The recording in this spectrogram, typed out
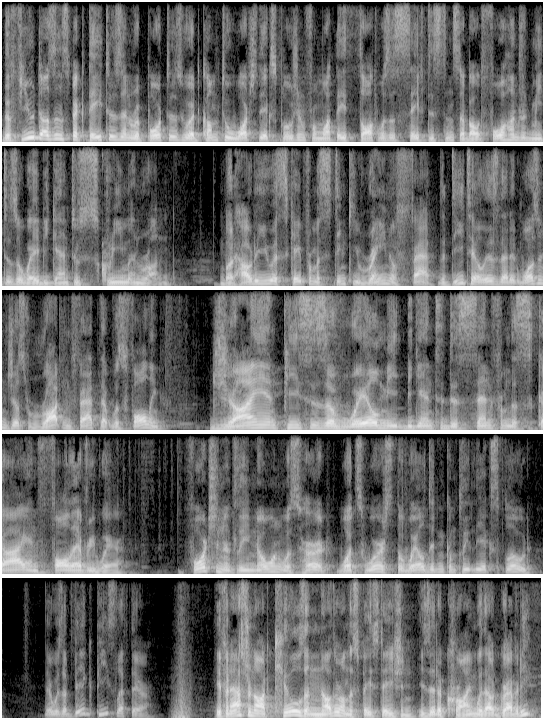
The few dozen spectators and reporters who had come to watch the explosion from what they thought was a safe distance about 400 meters away began to scream and run. But how do you escape from a stinky rain of fat? The detail is that it wasn't just rotten fat that was falling. Giant pieces of whale meat began to descend from the sky and fall everywhere. Fortunately, no one was hurt. What's worse, the whale didn't completely explode. There was a big piece left there. If an astronaut kills another on the space station, is it a crime without gravity?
